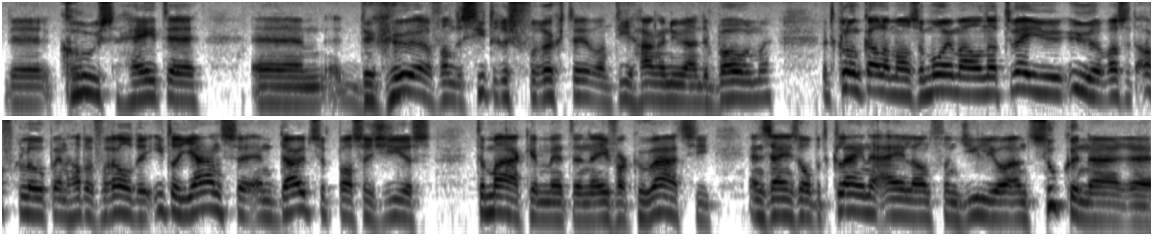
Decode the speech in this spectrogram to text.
De cruise heette Um, de geur van de citrusvruchten, want die hangen nu aan de bomen. Het klonk allemaal zo mooi, maar al na twee uur, was het afgelopen... en hadden vooral de Italiaanse en Duitse passagiers te maken met een evacuatie. En zijn ze op het kleine eiland van Giglio aan het zoeken naar uh,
